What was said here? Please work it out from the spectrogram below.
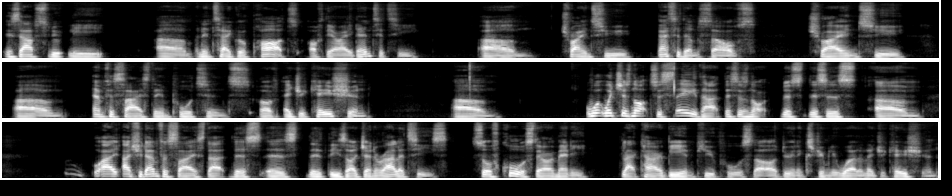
is absolutely um, an integral part of their identity, um, trying to better themselves, trying to um, emphasize the importance of education. Um, which is not to say that this is not this this is um, I, I should emphasize that this is th- these are generalities. So of course there are many Black Caribbean pupils that are doing extremely well in education,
